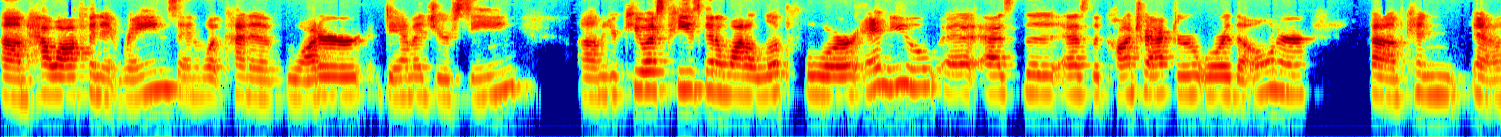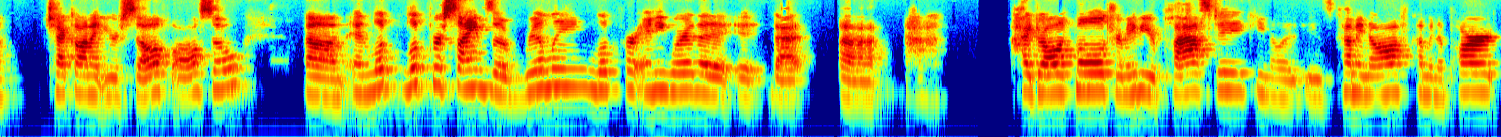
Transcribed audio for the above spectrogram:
um, how often it rains and what kind of water damage you're seeing. Um, your QSP is going to want to look for, and you uh, as the as the contractor or the owner um, can you know, check on it yourself also um, and look look for signs of rilling. Look for anywhere that it, it, that uh, hydraulic mulch or maybe your plastic, you know, is coming off, coming apart,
